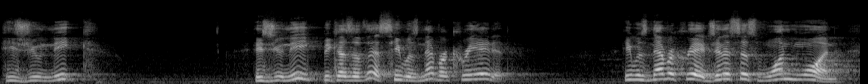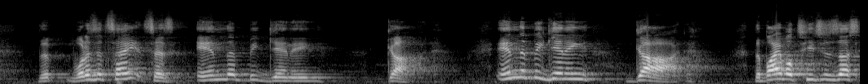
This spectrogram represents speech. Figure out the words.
He's unique. He's unique because of this. He was never created. He was never created. Genesis 1 1. The, what does it say? It says, In the beginning, God. In the beginning, God. The Bible teaches us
